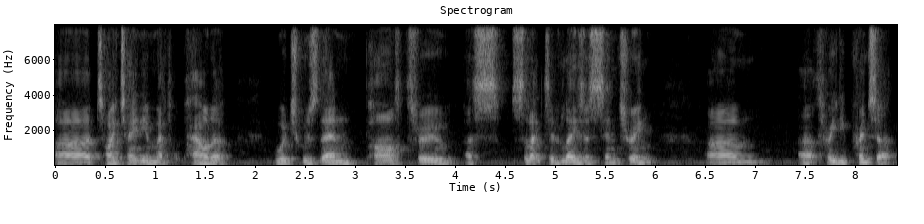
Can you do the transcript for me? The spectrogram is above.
uh, titanium metal powder, which was then passed through a selective laser sintering um, 3D printer,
